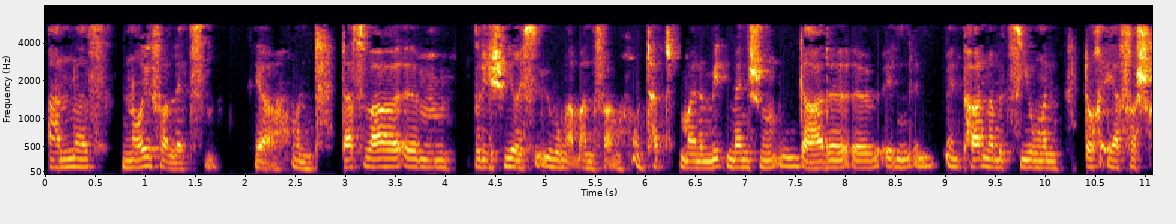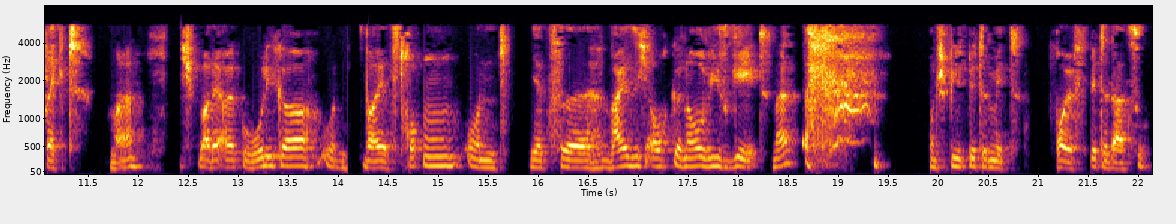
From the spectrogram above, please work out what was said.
anders neu verletzen. Ja, und das war ähm, so die schwierigste Übung am Anfang und hat meine Mitmenschen gerade äh, in, in, in Partnerbeziehungen doch eher verschreckt. Ne? Ich war der Alkoholiker und war jetzt trocken und jetzt äh, weiß ich auch genau, wie es geht. Ne? und spielt bitte mit. Rolf, bitte dazu.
